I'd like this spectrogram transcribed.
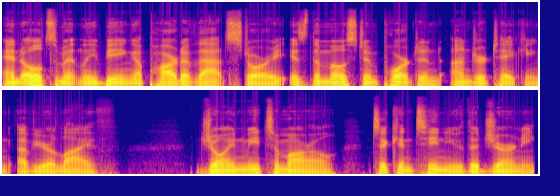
and ultimately being a part of that story is the most important undertaking of your life. Join me tomorrow to continue the journey.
